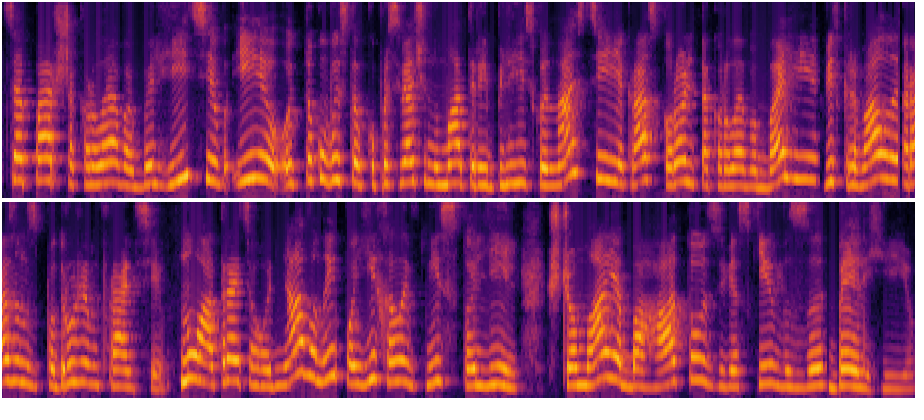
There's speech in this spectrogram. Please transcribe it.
Це перша королева бельгійців, і от таку виставку присвячену матері бельгійської нації, якраз король та королева Бельгії відкривали разом з подружжям Франції. Ну а третього дня вони поїхали в місто Ліль, що має багато зв'язків з Бельгією.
